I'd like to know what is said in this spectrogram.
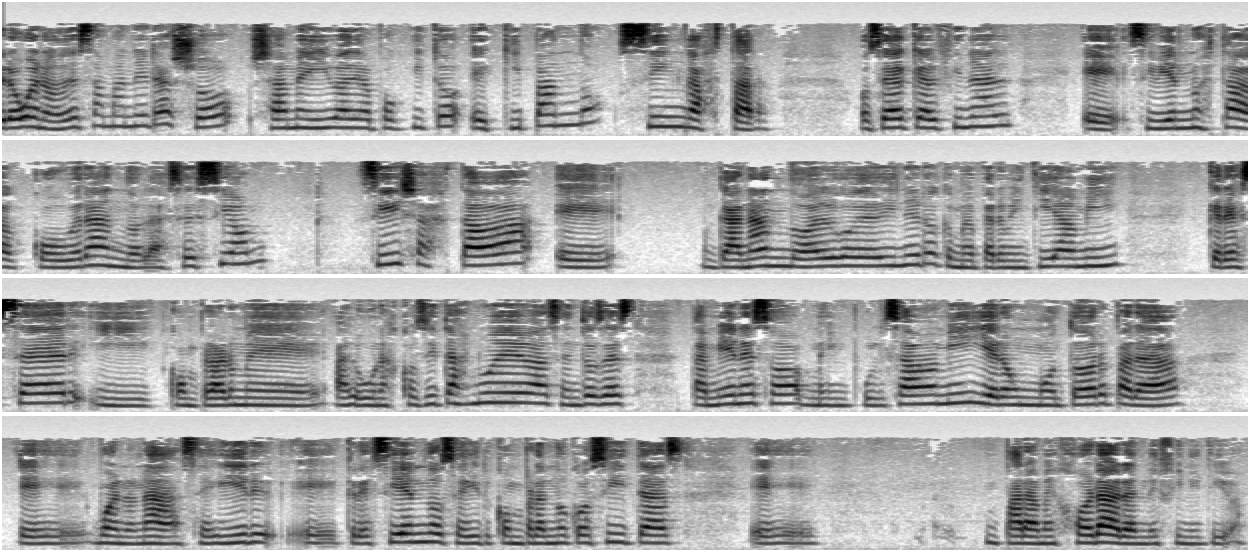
Pero bueno, de esa manera yo ya me iba de a poquito equipando sin gastar. O sea que al final, eh, si bien no estaba cobrando la sesión, sí ya estaba eh, ganando algo de dinero que me permitía a mí crecer y comprarme algunas cositas nuevas. Entonces también eso me impulsaba a mí y era un motor para eh, bueno, nada, seguir eh, creciendo, seguir comprando cositas eh, para mejorar en definitiva.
